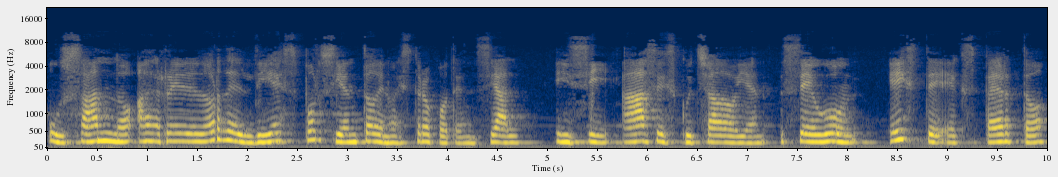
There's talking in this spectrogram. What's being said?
usando alrededor del 10% de nuestro potencial. Y si has escuchado bien, según este experto,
